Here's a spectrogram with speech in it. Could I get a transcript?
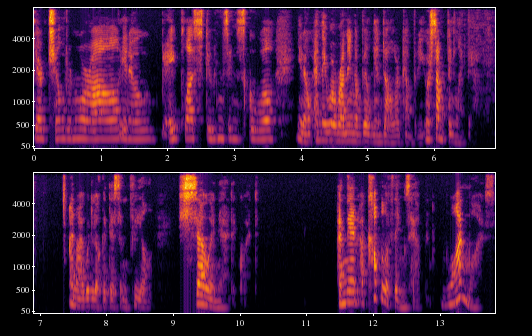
Their children were all, you know, A plus students in school, you know, and they were running a billion dollar company or something like that. And I would look at this and feel so inadequate. And then a couple of things happened. One was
